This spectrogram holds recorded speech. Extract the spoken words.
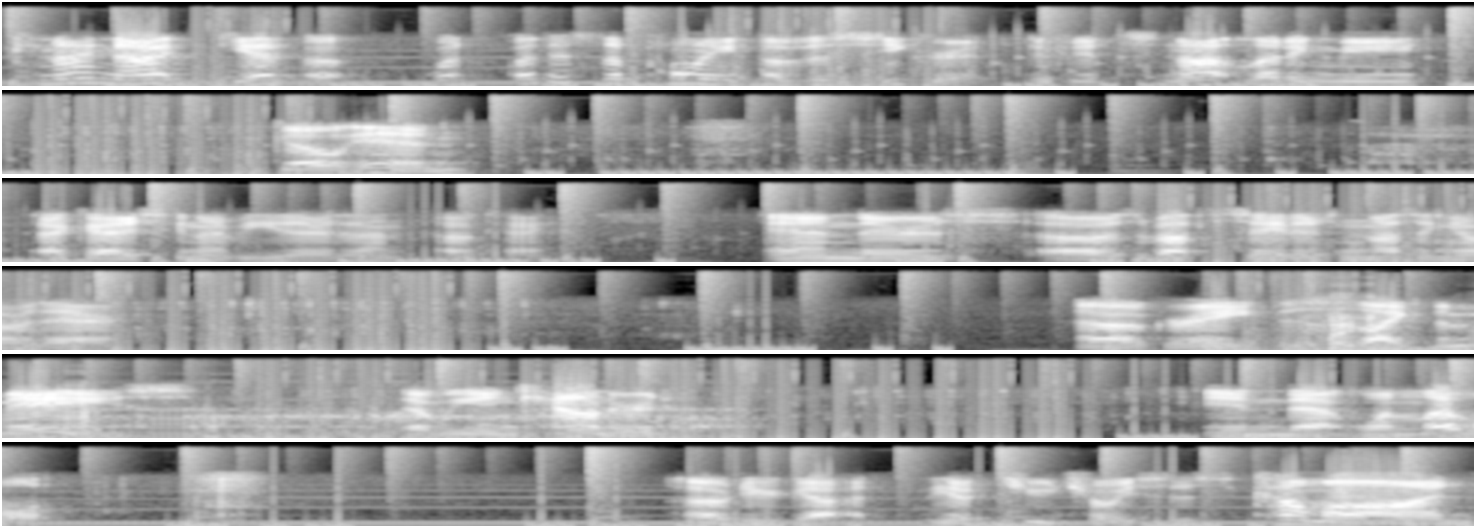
Can I not get a... What, what is the point of this secret if it's not letting me go in? That guy's gonna be there then. Okay. And there's... Oh, I was about to say, there's nothing over there. Oh, great. This is like the maze that we encountered in that one level. Oh, dear God. We have two choices. Come on!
